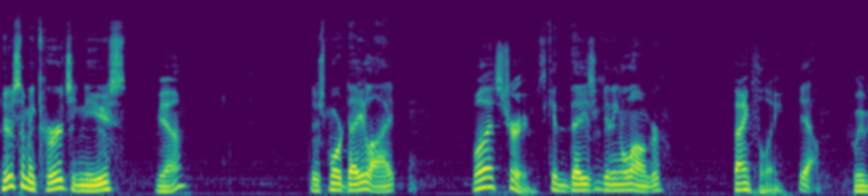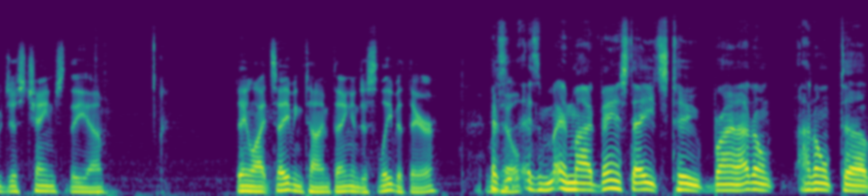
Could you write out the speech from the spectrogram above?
Here's some encouraging news. Yeah. There's more daylight. Well, that's true. It's getting days are getting longer. Thankfully. Yeah. If we would just change the uh, daylight saving time thing and just leave it there, it As, as in my advanced age too, Brian, I don't I don't uh,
